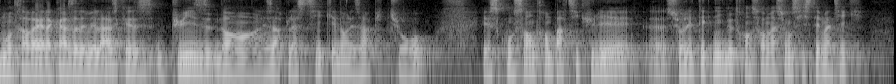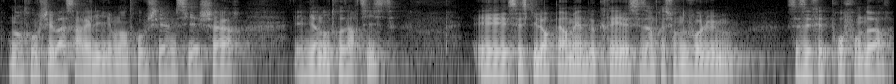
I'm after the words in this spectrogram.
Mon travail à la Casa de Velázquez puise dans les arts plastiques et dans les arts picturaux et se concentre en particulier euh, sur les techniques de transformation systématique. On en trouve chez Vasarely, on en trouve chez M.C. Escher et bien d'autres artistes. Et c'est ce qui leur permet de créer ces impressions de volume, ces effets de profondeur.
